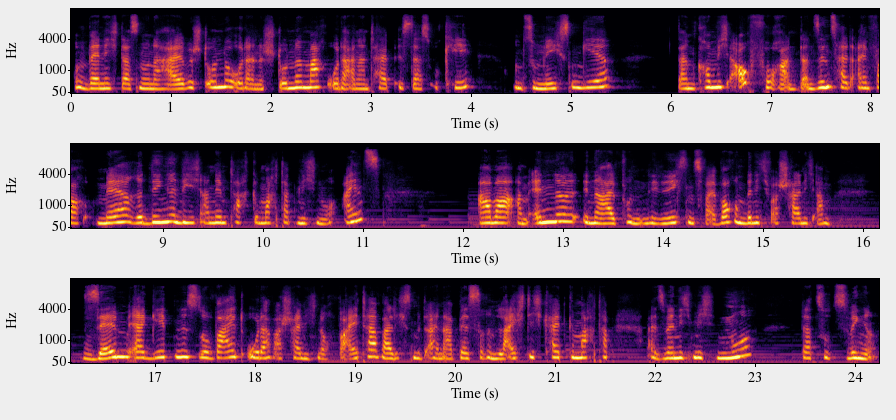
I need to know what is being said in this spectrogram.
Und wenn ich das nur eine halbe Stunde oder eine Stunde mache oder anderthalb, ist das okay. Und zum nächsten gehe, dann komme ich auch voran. Dann sind es halt einfach mehrere Dinge, die ich an dem Tag gemacht habe, nicht nur eins, Aber am Ende, innerhalb von den nächsten zwei Wochen, bin ich wahrscheinlich am selben Ergebnis soweit oder wahrscheinlich noch weiter, weil ich es mit einer besseren Leichtigkeit gemacht habe, als wenn ich mich nur dazu zwinge.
